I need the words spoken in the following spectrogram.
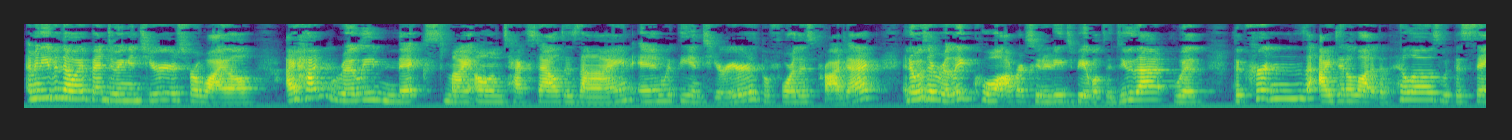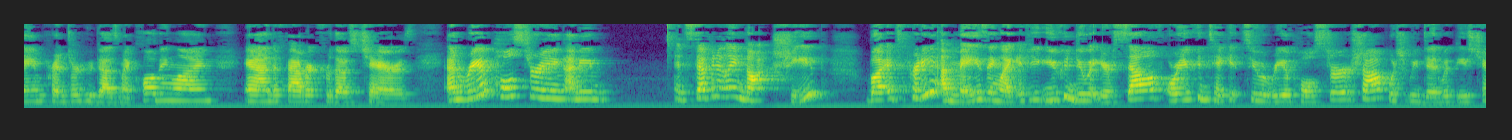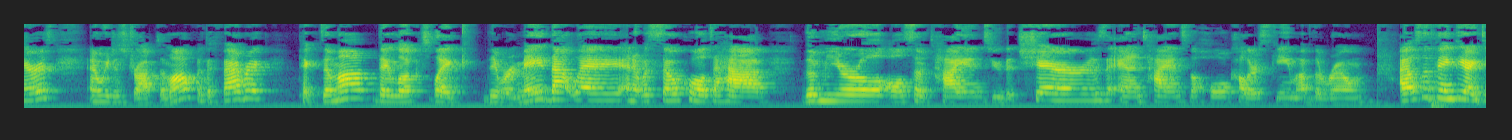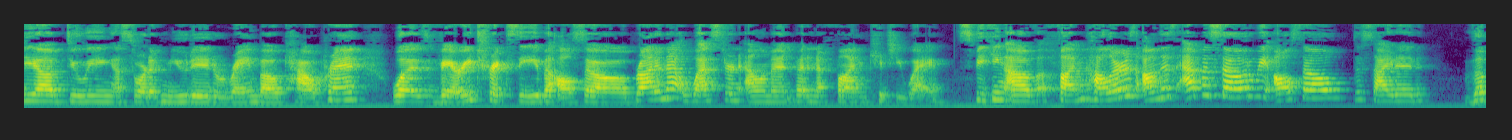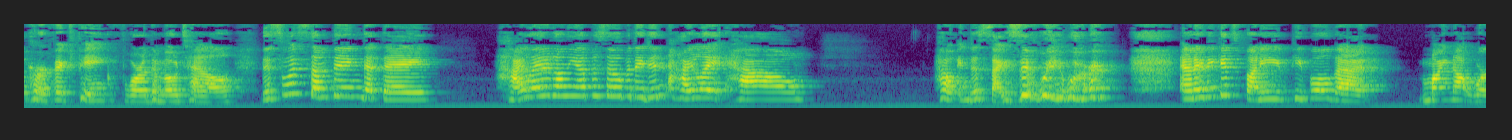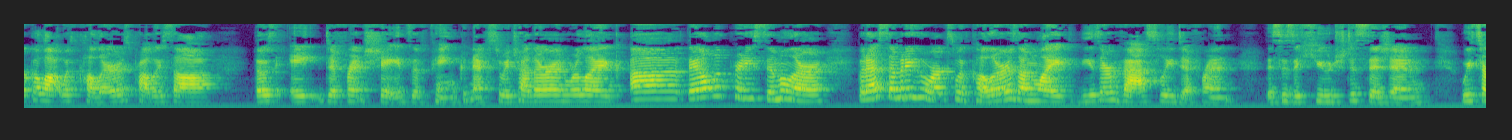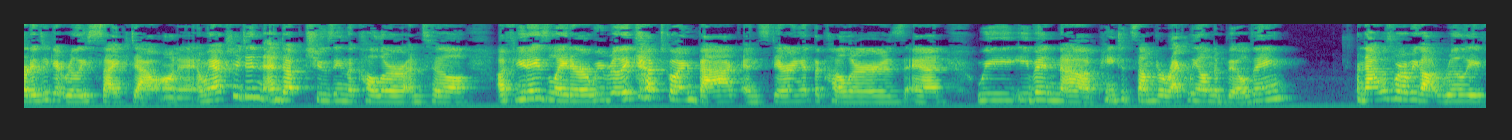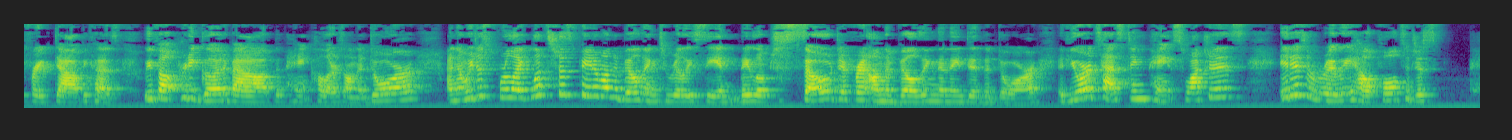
I mean, even though I've been doing interiors for a while, I hadn't really mixed my own textile design in with the interiors before this project. And it was a really cool opportunity to be able to do that with the curtains. I did a lot of the pillows with the same printer who does my clothing line and the fabric for those chairs. And reupholstering, I mean, it's definitely not cheap, but it's pretty amazing. Like if you, you can do it yourself or you can take it to a reupholster shop, which we did with these chairs, and we just dropped them off with the fabric picked them up. They looked like they were made that way. And it was so cool to have the mural also tie into the chairs and tie into the whole color scheme of the room. I also think the idea of doing a sort of muted rainbow cow print was very Trixie, but also brought in that Western element, but in a fun, kitschy way. Speaking of fun colors, on this episode, we also decided the perfect pink for the motel. This was something that they highlighted on the episode, but they didn't highlight how how indecisive we were. And I think it's funny, people that might not work a lot with colors probably saw those eight different shades of pink next to each other and we're like, uh, they all look pretty similar. But as somebody who works with colors, I'm like, these are vastly different. This is a huge decision we started to get really psyched out on it. And we actually didn't end up choosing the color until a few days later. We really kept going back and staring at the colors and we even uh, painted some directly on the building. And that was where we got really freaked out because we felt pretty good about the paint colors on the door. And then we just were like, let's just paint them on the building to really see. And they looked so different on the building than they did the door. If you are testing paint swatches, it is really helpful to just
